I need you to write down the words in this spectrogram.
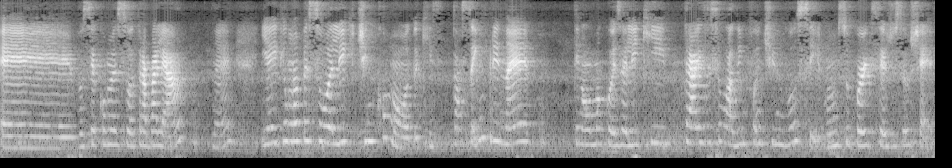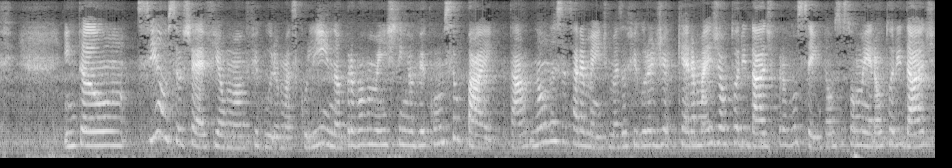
É, você começou a trabalhar, né? E aí tem uma pessoa ali que te incomoda, que está sempre, né? Tem alguma coisa ali que traz esse lado infantil em você. Vamos supor que seja o seu chefe. Então, se o seu chefe é uma figura masculina, provavelmente tem a ver com o seu pai, tá? Não necessariamente, mas a figura de, que era mais de autoridade para você. Então, se sua mãe era autoridade,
